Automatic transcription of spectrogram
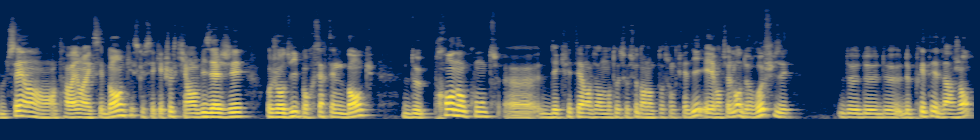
le sais, hein, en travaillant avec ces banques, est-ce que c'est quelque chose qui est envisagé aujourd'hui pour certaines banques de prendre en compte euh, des critères environnementaux et sociaux dans l'obtention de crédit et éventuellement de refuser de, de, de, prêter de l'argent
